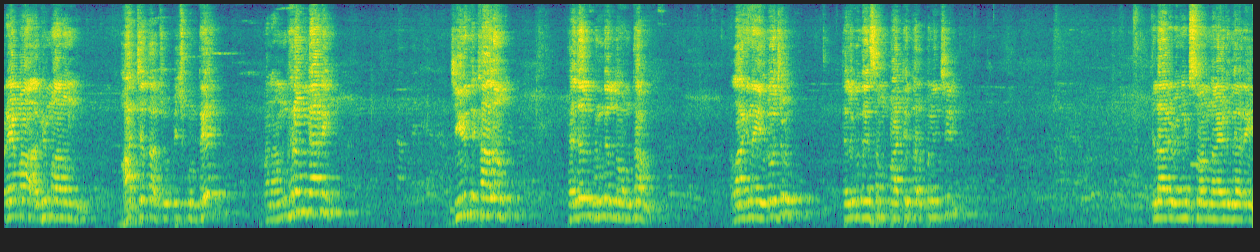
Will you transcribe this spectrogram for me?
ప్రేమ అభిమానం బాధ్యత చూపించుకుంటే మన అందరం కానీ జీవితకాలం ప్రజల గుండెల్లో ఉంటాం. అలాగనే ఈరోజు తెలుగుదేశం పార్టీ తరపు నుంచి కిలారి వెంకటస్వామి నాయుడు గారి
